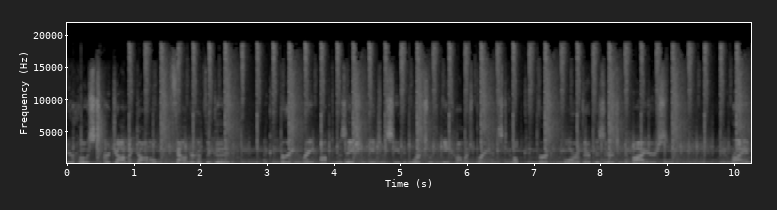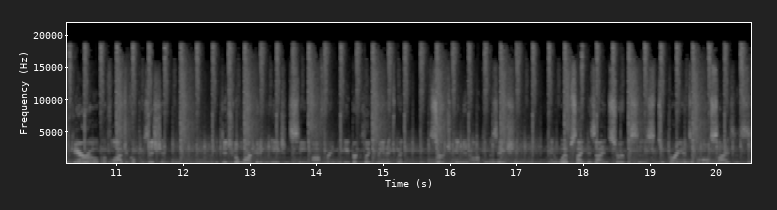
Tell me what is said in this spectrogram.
Your hosts are Jon MacDonald, founder of The Good, conversion rate optimization agency that works with e commerce brands to help convert more of their visitors into buyers, and Ryan Garrow of Logical Position, a digital marketing agency offering pay per click management, search engine optimization, and website design services to brands of all sizes.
